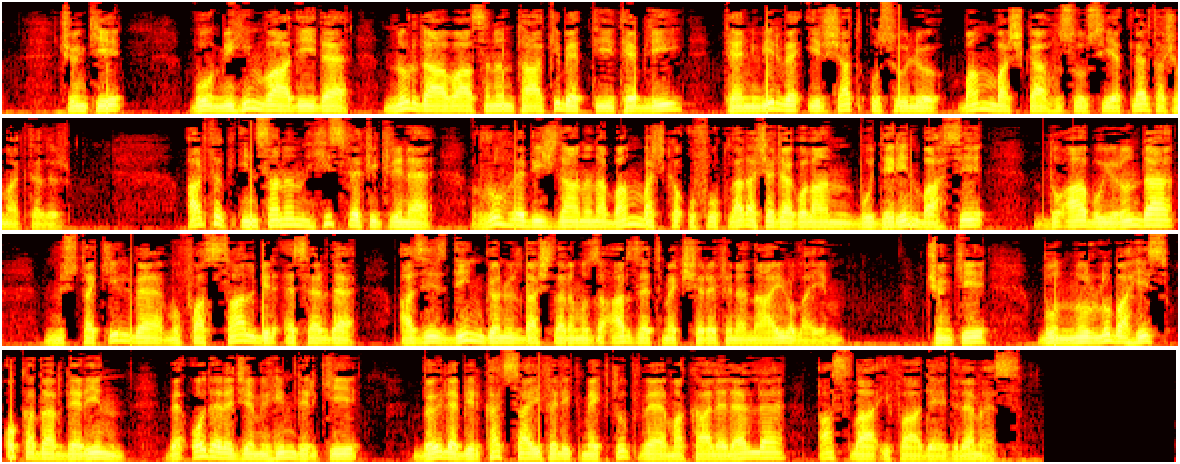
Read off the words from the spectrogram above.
Çünkü bu mühim vadide nur davasının takip ettiği tebliğ, tenvir ve irşat usulü bambaşka hususiyetler taşımaktadır. Artık insanın his ve fikrine, ruh ve vicdanına bambaşka ufuklar açacak olan bu derin bahsi dua buyurun da müstakil ve mufassal bir eserde aziz din gönüldaşlarımızı arz etmek şerefine nail olayım. Çünkü bu nurlu bahis o kadar derin ve o derece mühimdir ki böyle birkaç sayfelik mektup ve makalelerle asla ifade edilemez.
